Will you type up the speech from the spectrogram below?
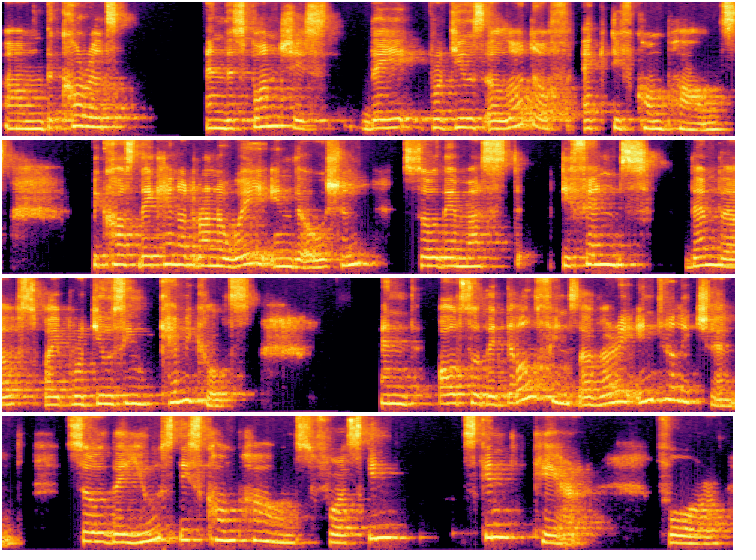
um, the corals and the sponges they produce a lot of active compounds because they cannot run away in the ocean, so they must defend themselves by producing chemicals. And also, the dolphins are very intelligent, so they use these compounds for skin skin care for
